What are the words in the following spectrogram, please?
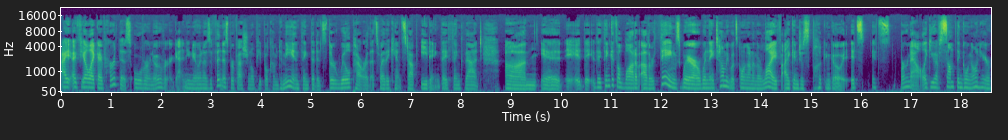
I, I feel like I've heard this over and over again, you know, and as a fitness professional, people come to me and think that it's their willpower. That's why they can't stop eating. They think that um, it, it they, they think it's a lot of other things where when they tell me what's going on in their life, I can just look and go, it's, it's, burnout like you have something going on here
